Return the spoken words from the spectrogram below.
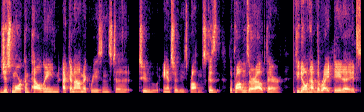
just more compelling economic reasons to to answer these problems because the problems are out there. If you don't have the right data, it's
